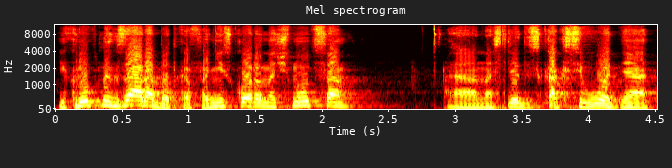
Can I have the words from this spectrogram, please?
и крупных заработков. Они скоро начнутся. А. Как сегодня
